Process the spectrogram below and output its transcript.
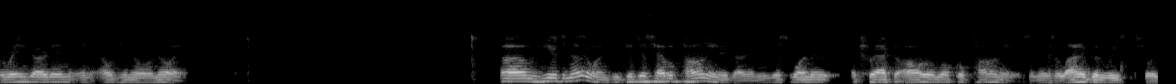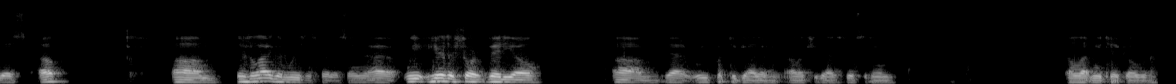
a rain garden in Elgin, Illinois. Um, here's another one. You could just have a pollinator garden. You just want to attract all the local pollinators. And there's a lot of good reasons for this. Oh, um, there's a lot of good reasons for this. And uh, we here's a short video um, that we put together. I'll let you guys listen in. I'll let me take over.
